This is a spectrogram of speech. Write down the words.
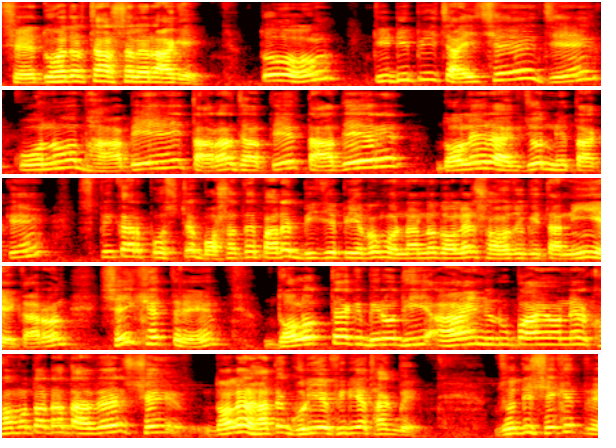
সে দু হাজার চার সালের আগে। তো টিডিপি চাইছে যে কোনোভাবে তারা যাতে তাদের দলের একজন নেতাকে স্পিকার পোস্টে বসাতে পারে বিজেপি এবং অন্যান্য দলের সহযোগিতা নিয়ে, কারণ সেই ক্ষেত্রে দলত্যাগ বিরোধী আইন রূপায়নের ক্ষমতাটা তাদের সে দলের হাতে ঘুরিয়ে ফিরিয়ে থাকবে। যদি সেক্ষেত্রে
